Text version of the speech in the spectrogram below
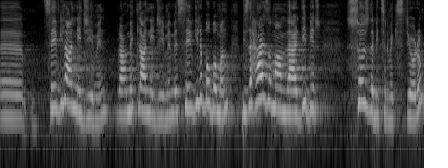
e, sevgili anneciğimin, rahmetli anneciğimin ve sevgili babamın bize her zaman verdiği bir sözle bitirmek istiyorum.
